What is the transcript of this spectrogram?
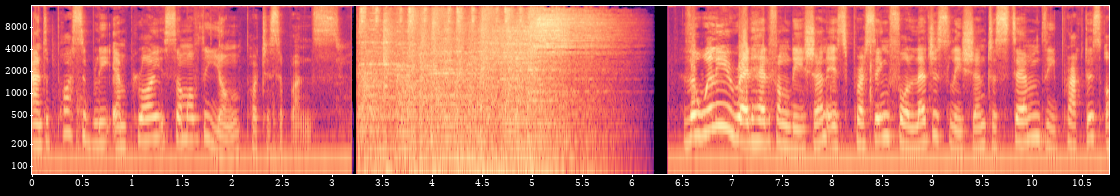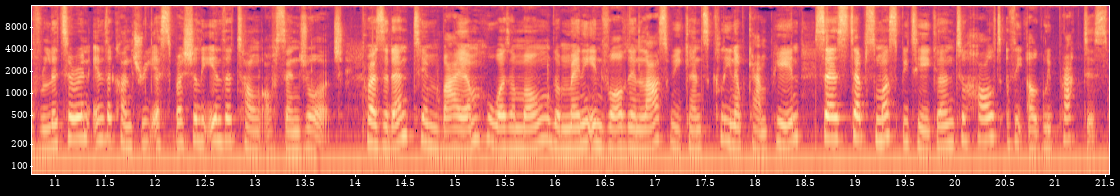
and to possibly employ some of the young participants. The Willie Redhead Foundation is pressing for legislation to stem the practice of littering in the country, especially in the town of St. George. President Tim Byam, who was among the many involved in last weekend's cleanup campaign, says steps must be taken to halt the ugly practice.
